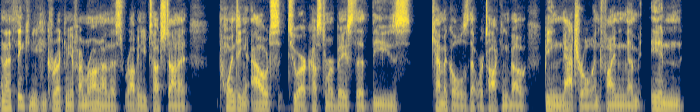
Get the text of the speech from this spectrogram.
And I think, and you can correct me if I'm wrong on this, Robin, you touched on it, pointing out to our customer base that these chemicals that we're talking about being natural and finding them in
